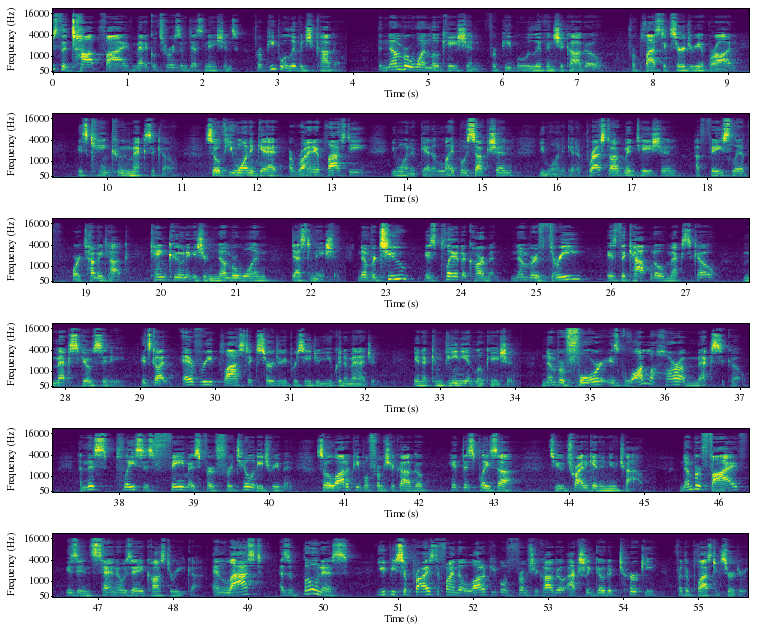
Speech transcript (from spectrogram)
Here's the top five medical tourism destinations for people who live in Chicago. The number one location for people who live in Chicago for plastic surgery abroad is Cancun, Mexico. So if you want to get a rhinoplasty, you want to get a liposuction, you want to get a breast augmentation, a facelift, or a tummy tuck, Cancun is your number one destination. Number two is Playa del Carmen. Number three is the capital of Mexico, Mexico City. It's got every plastic surgery procedure you can imagine in a convenient location. Number four is Guadalajara, Mexico. And this place is famous for fertility treatment. So a lot of people from Chicago hit this place up to try to get a new child. Number five is in San Jose, Costa Rica. And last, as a bonus, you'd be surprised to find that a lot of people from Chicago actually go to Turkey for their plastic surgery.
